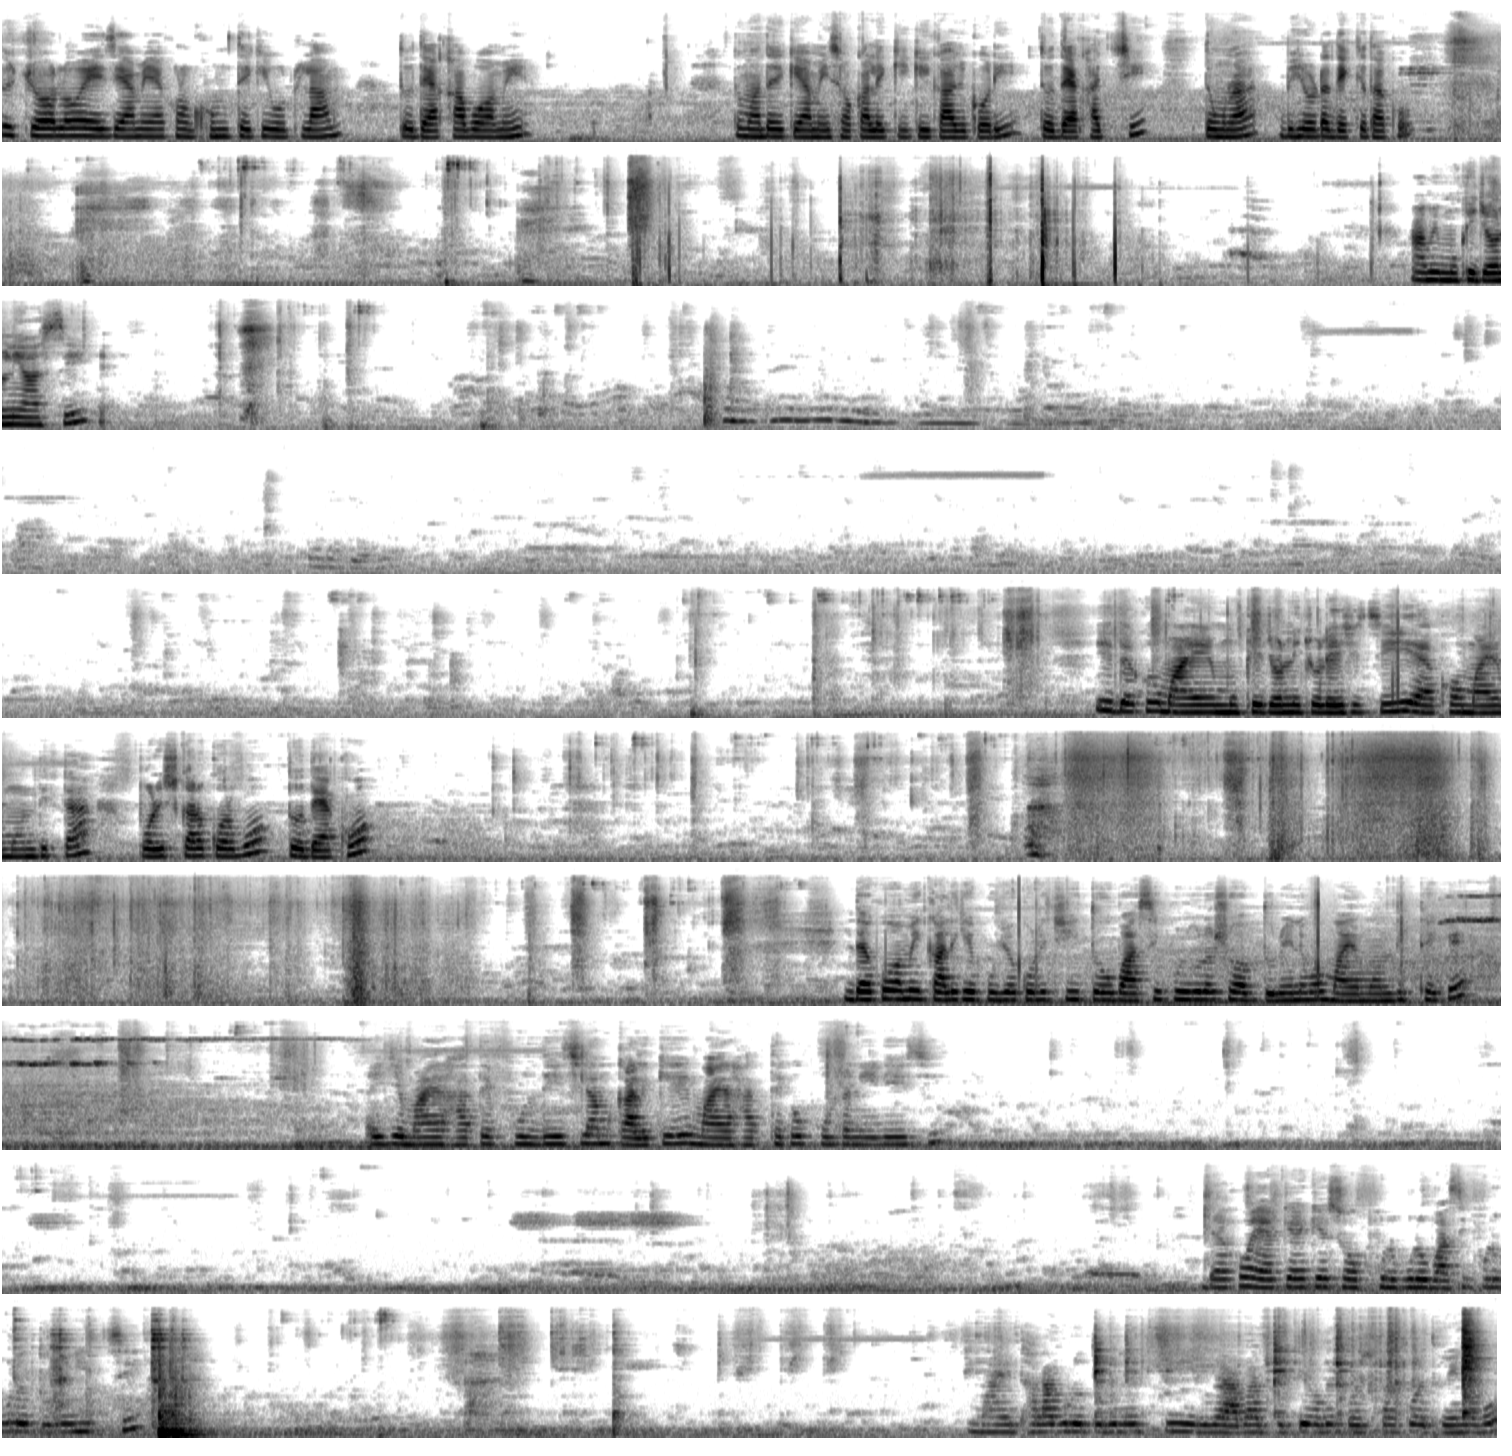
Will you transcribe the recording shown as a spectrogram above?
তো চলো, এই যে আমি এখন ঘুম থেকে উঠলাম, তো দেখাবো আমি তোমাদেরকে আমি সকালে কি কি কাজ করি, তো দেখাচ্ছি। তোমরা ভিডিওটা দেখতে থাকো। আমি মুখে জল নিয়ে আসছি। এই দেখো মায়ের মুখে জল নিয়ে চলে এসেছি। এখন মায়ের মন্দিরটা পরিষ্কার করব। তো দেখো। দেখো আমি কালীকে পুজো করেছি। তো বাসি ফুলগুলো সব তুলে নেব মায়ের মন্দির থেকে। এই যে মায়ের হাতে ফুল দিয়েছিলাম, কালকে মায়ের হাত থেকেও ফুলটা নিয়ে দিয়েছি। দেখো, একে একে সব ফুলগুলো, বাসি ফুলগুলো তুলে নিচ্ছি। থালাগুলো তুলে নিচ্ছি এগুলো আবার ধুতে হবে পরিষ্কার করে ধুয়ে নেব।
